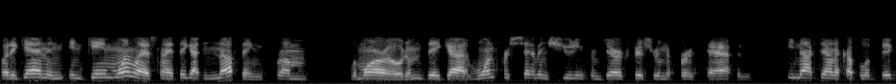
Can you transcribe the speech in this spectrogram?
but again, in, in Game One last night, they got nothing from Lamar Odom. They got one for seven shooting from Derek Fisher in the first half, and he knocked down a couple of big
